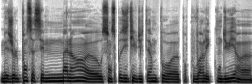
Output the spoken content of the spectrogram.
mais je le pense assez malin euh, au sens positif du terme pour euh, pour pouvoir les conduire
